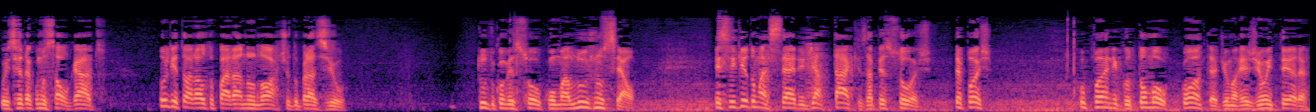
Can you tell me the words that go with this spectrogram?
conhecida como Salgado, no litoral do Pará, no norte do Brasil. Tudo começou com uma luz no céu. Em seguida, uma série de ataques a pessoas. Depois, o pânico tomou conta de uma região inteira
